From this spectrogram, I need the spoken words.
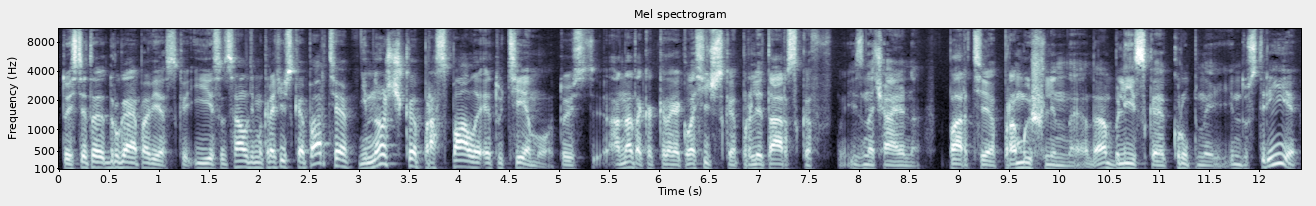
То есть, это другая повестка. И социал-демократическая партия немножечко проспала эту тему. То есть, она так как такая классическая пролетарская изначально партия промышленная, да, близкая к крупной индустрии,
